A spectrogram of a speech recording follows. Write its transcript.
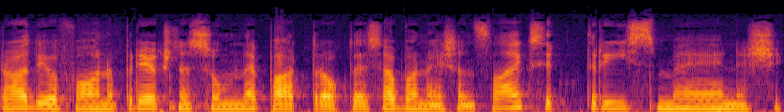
radiofona priekšnesuma nepārtrauktais abonēšanas laiks ir trīs mēneši.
